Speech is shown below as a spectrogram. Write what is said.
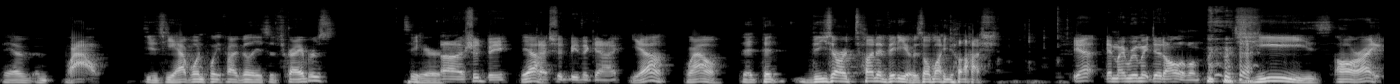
They have um, wow. Does he have 1.5 million subscribers? Let's see here. Uh should be. yeah, That should be the guy. yeah. Wow. That that these are a ton of videos. Oh my gosh. Yeah, and my roommate did all of them. Jeez. All right.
